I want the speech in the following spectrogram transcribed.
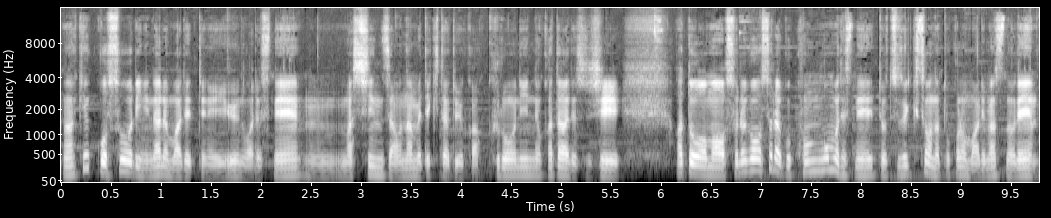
まあ、結構総理になるまでっていうのはですね、うんまあ、新山を舐めてきたというか苦労人の方ですしあと、まあ、それがおそらく今後もですね、えっと、続きそうなところもありますので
